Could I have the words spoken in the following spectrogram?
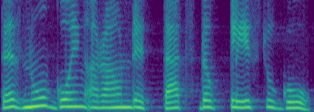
there's no going around it. That's the place to go.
